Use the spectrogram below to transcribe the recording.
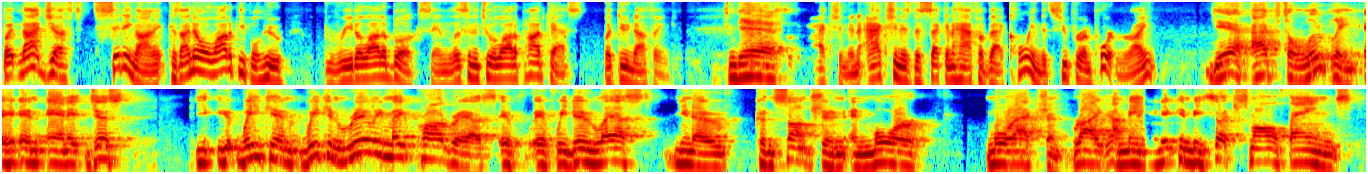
but not just sitting on it. Because I know a lot of people who read a lot of books and listen to a lot of podcasts, but do nothing. Yeah. Action. And action is the second half of that coin that's super important, right? Yeah, absolutely. And and it just we can we can really make progress if if we do less, you know, consumption and more more action, right? Yeah. I mean, it can be such small things,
